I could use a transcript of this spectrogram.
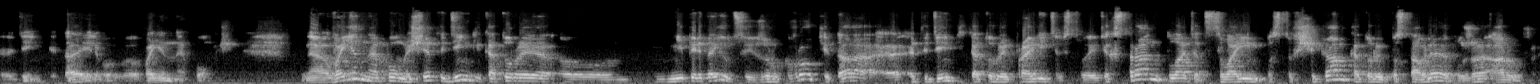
э, деньги, да, или военная помощь. Э, военная помощь – это деньги, которые не передаются из рук в руки, да, это деньги, которые правительства этих стран платят своим поставщикам, которые поставляют уже оружие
